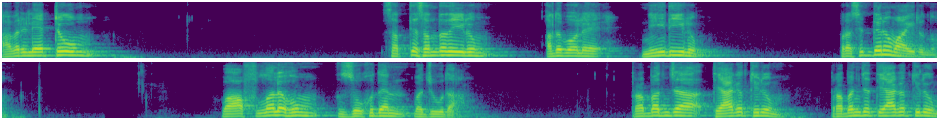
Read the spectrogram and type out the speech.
അവരിലേറ്റവും സത്യസന്ധതയിലും അതുപോലെ നീതിയിലും പ്രസിദ്ധനുമായിരുന്നു. വാഫ്ലലഹും സുഹുദൻ വജൂദ. പ്രപഞ്ച ത്യാഗത്തിലും പ്രപഞ്ചത്യാഗത്തിലും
